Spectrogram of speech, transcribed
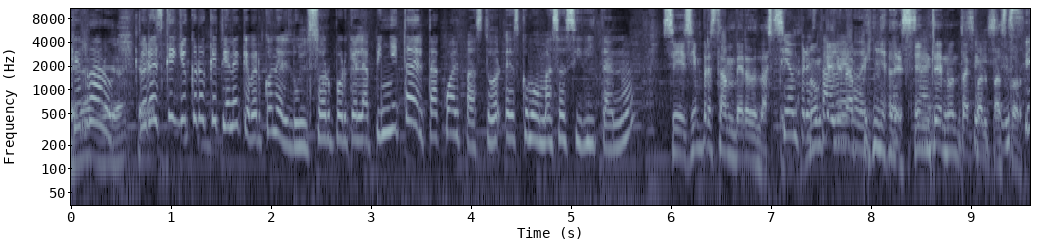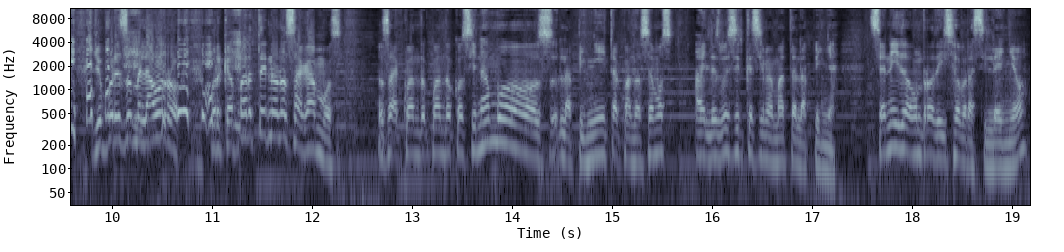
qué raro. mira, qué- Pero es que yo creo que tiene que ver con el dulzor, porque la piñita del taco al pastor es como más acidita, ¿no? Sí, siempre están verdes las piñas. Siempre Nunca hay una piña decente en un taco al pastor. sí, sí. Yo por eso me la ahorro. Porque aparte no nos hagamos. O sea, cuando, cuando cocinamos la piñita, cuando hacemos. Ay, les voy a decir que sí me mata la piña. Se han ido a un rodicio brasileño.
